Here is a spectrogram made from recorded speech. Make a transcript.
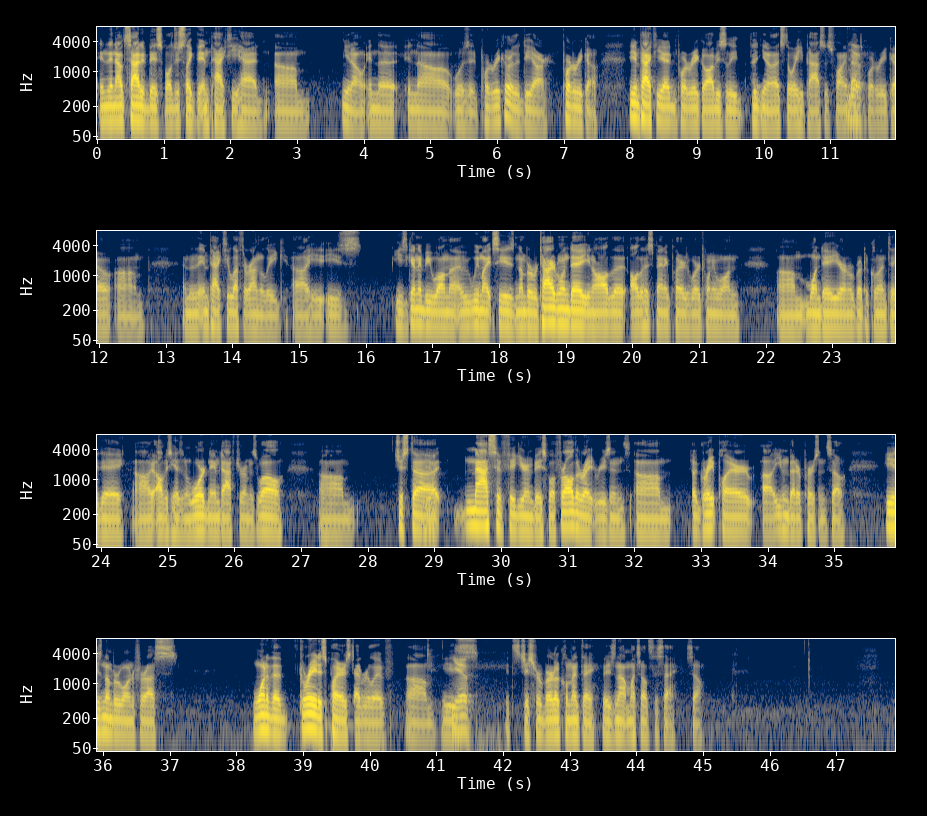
and then outside of baseball, just like the impact he had, um, you know, in the in uh, was it Puerto Rico or the DR? Puerto Rico. The impact he had in Puerto Rico, obviously, you know, that's the way he passes, flying back Yeah. to Puerto Rico. Um, and then the impact he left around the league. Uh, he, he's he's gonna be well known. We might see his number retired one day. You know, all the all the Hispanic players wear 21 um, one day a year on Roberto Clemente Day. Uh, obviously, has an award named after him as well. Um, just a massive figure in baseball for all the right reasons. Um, a great player, uh, even better person. So he is number one for us. One of the greatest players to ever live. Um, he's, Yeah. It's just Roberto Clemente. There's not much else to say. So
